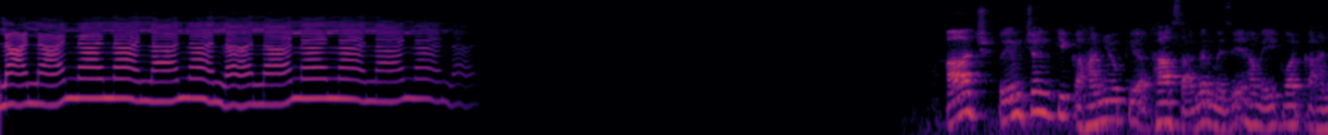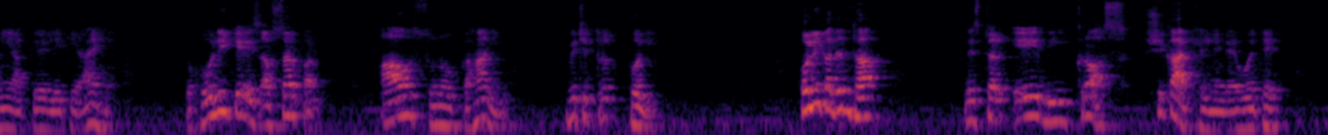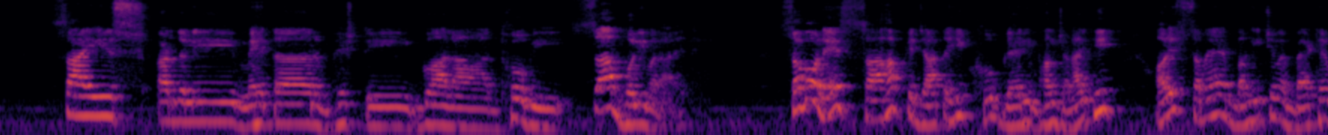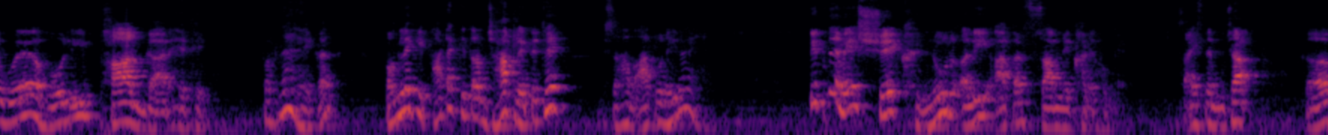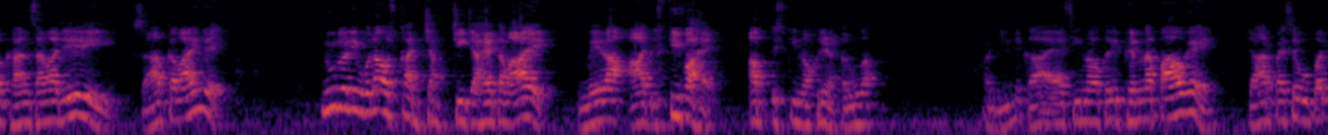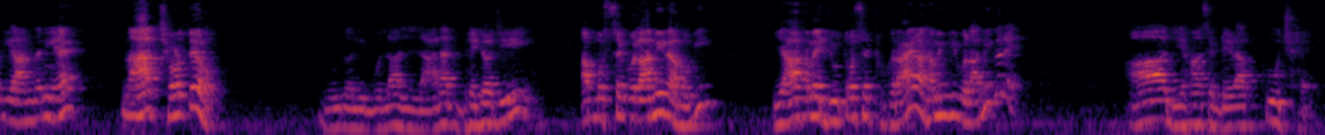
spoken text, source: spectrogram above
ला ला ला ला ला ला ला ला ला ला ला ला ला आज प्रेमचंद की कहानियों के अथाह सागर में से हम एक और कहानी आपके लिए लेके आए हैं तो होली के इस अवसर पर आओ सुनो कहानी विचित्र होली होली का दिन था मिस्टर ए बी क्रॉस शिकार खेलने गए हुए थे साइस, अर्दली, मेहतर, भिष्टी, ग्वाला, धोबी, सब होली मना रहे थे। सबों ने साहब के जाते ही खूब गहरी भंग चढ़ाई थी और इस समय बगीचे में बैठे हुए होली फाग गा रहे थे। पर न रहकर बंगले की फाटक की तरफ़ झाँक लेते थे कि साहब आ तो नहीं रहे हैं। इतने में शेख नूर अली आकर सामने खड़े हो गए। साइस ने पूछा कहो खान सामा जी, साहब कब आएँगे? नूर अली बोला, उसका जब जी चाहे तब आए। मेरा आज इस्तीफा है। अब इसकी नौकरी न करूँगा। अर्दली ने कहा, ऐसी नौकरी फिर ना पाओगे। चार पैसे ऊपर की आमदनी है। नाहक छोड़ते हो। नूर अली बोला, लानत भेजो जी। अब मुझसे गुलामी ना होगी। यहाँ हमें जूतों से ठुकराए और हम इनकी गुलामी करें। आज यहाँ से डेरा कूच है।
